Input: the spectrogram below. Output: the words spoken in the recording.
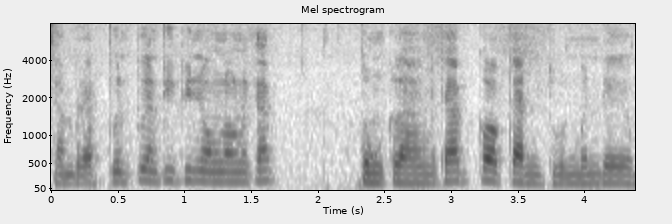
สำหรับเพื่อนเพื่อนพี่พี่ๆน้องนะครับ ตรงกลางนะครับก็กันทุนเหมือนเดิม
